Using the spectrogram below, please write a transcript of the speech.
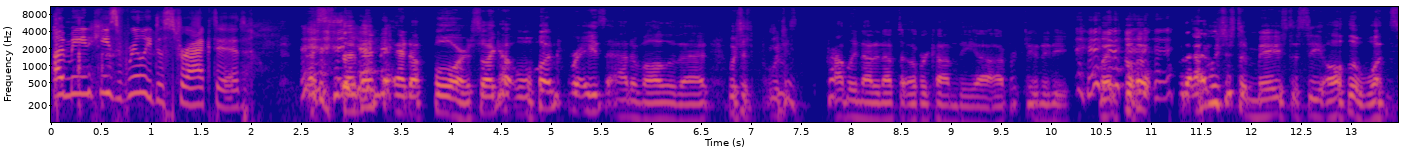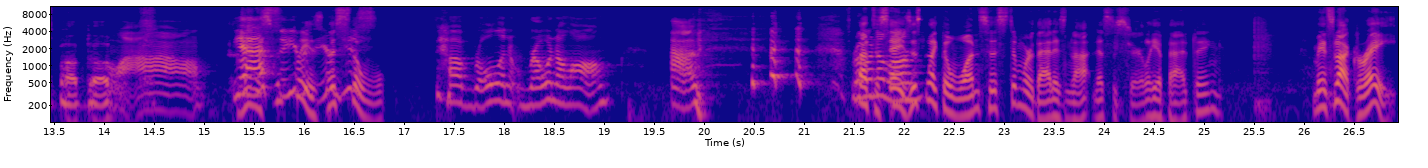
I mean, he's really distracted. A seven and a four, so I got one raise out of all of that, which is which is probably not enough to overcome the uh, opportunity. But, but I was just amazed to see all the ones popped up. wow. I mean, Yeah, so you're, wait, you're this the just uh, rolling, rowing along. Um, about rowing to say, is this like the one system where that is not necessarily a bad thing? I mean, it's not great.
